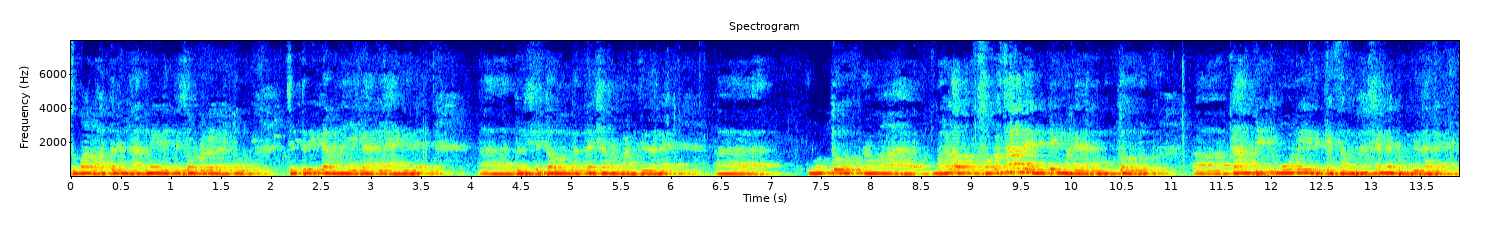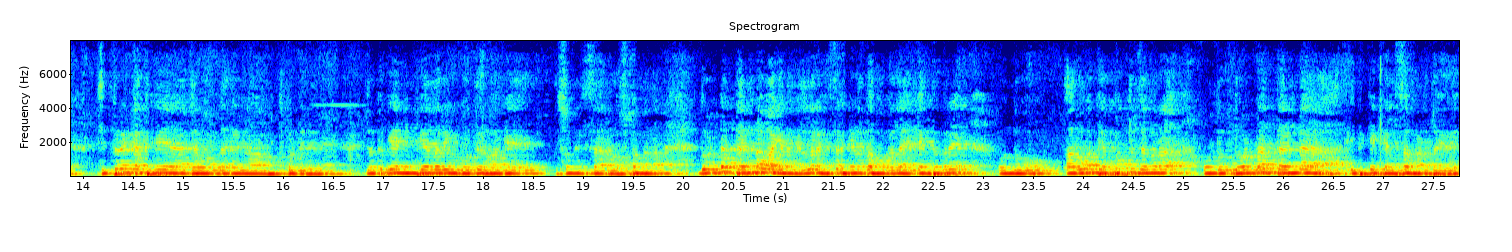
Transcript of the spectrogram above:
ಸುಮಾರು ಹತ್ತರಿಂದ ಹದಿನೈದು ಎಪಿಸೋಡ್ಗಳಷ್ಟು ಚಿತ್ರೀಕರಣ ಈಗಾಗಲೇ ಆಗಿದೆ. ದರ್ಶಿತ ಅವರು ನಿರ್ದೇಶನ ಮಾಡ್ತಿದ್ದಾರೆ. ಮುತ್ತು ನಮ್ಮ ಬಹಳ ಸೊಗಸಾದ ಎಡಿಟಿಂಗ್ ಮಾಡಿದ್ದಾರೆ ಮುತ್ತು ಅವರು. ಕಾರ್ತಿಕ್ ಮೋನಿ ಇದಕ್ಕೆ ಸಂಭಾಷಣೆ ಬರೆದಿದ್ದಾರೆ. ಚಿತ್ರಕಥೆಯ ಜವಾಬ್ದಾರಿಯನ್ನು ನಾನು ಹೊತ್ಕೊಂಡಿದ್ದೇನೆ. ಜೊತೆಗೆ ನಿಮ್ಗೆಲ್ಲರಿಗೂ ಗೊತ್ತಿರೋ ಹಾಗೆ ಸುನಿಲ್ ಸರ್ ಸ್ಪಂದನ. ದೊಡ್ಡ ತಂಡವಾಗಿ ನಾನು ಎಲ್ಲರ ಹೆಸರು ಹೇಳ್ತಾ ಹೋಗಲ್ಲ. ಯಾಕೆಂತಂದ್ರೆ ಒಂದು ಅರವತ್ತು ಎಪ್ಪತ್ತು ಜನರ ಒಂದು ದೊಡ್ಡ ತಂಡ ಇದಕ್ಕೆ ಕೆಲಸ ಮಾಡ್ತಾ ಇದೆ.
